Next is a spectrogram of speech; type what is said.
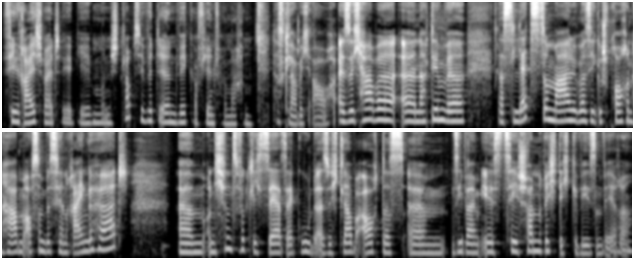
viel Reichweite gegeben und ich glaube, sie wird ihren Weg auf jeden Fall machen. Das glaube ich auch. Also ich habe, äh, nachdem wir das letzte Mal über sie gesprochen haben, auch so ein bisschen reingehört ähm, und ich finde es wirklich sehr, sehr gut. Also ich glaube auch, dass ähm, sie beim ESC schon richtig gewesen wäre.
